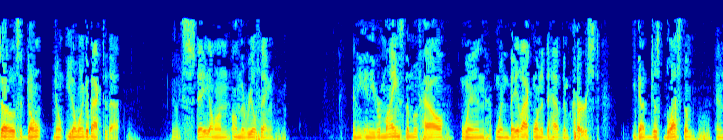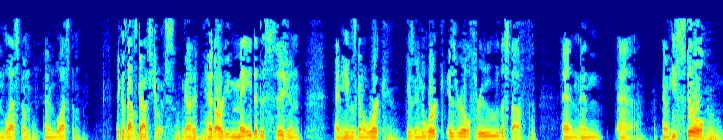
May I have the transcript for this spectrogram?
So so don't don't you don't want to go back to that. You like stay on on the real thing. and he and he reminds them of how when when Balak wanted to have them cursed, God just blessed them and blessed them and blessed them because that was God's choice. God had, had already made a decision and he was going to work he was going to work Israel through the stuff and and uh, you know he's still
